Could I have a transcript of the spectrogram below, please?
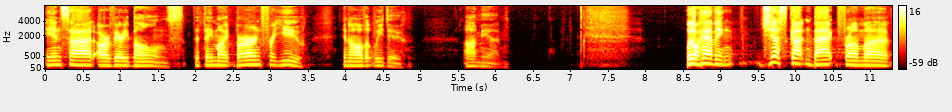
inside our very bones, that they might burn for you in all that we do. Amen. Well, having just gotten back from a,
